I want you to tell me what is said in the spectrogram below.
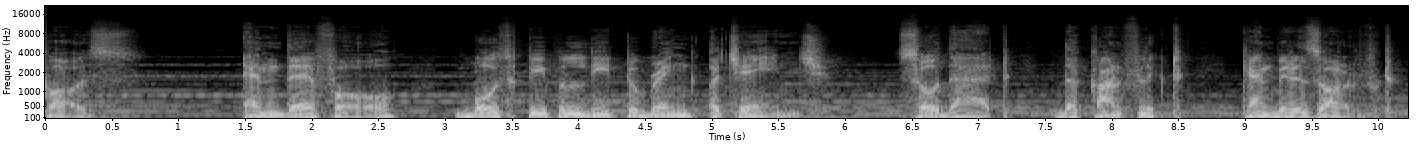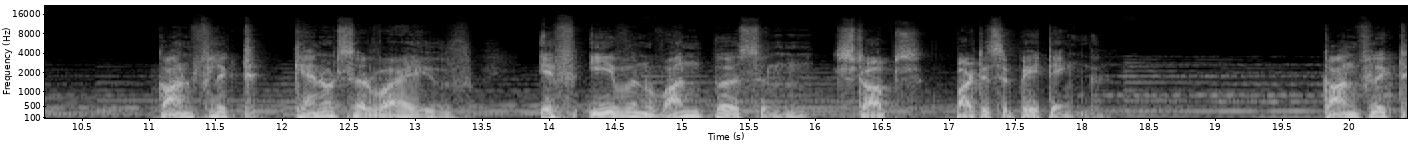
cause and therefore both people need to bring a change so that the conflict can be resolved. Conflict cannot survive if even one person stops participating. Conflict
